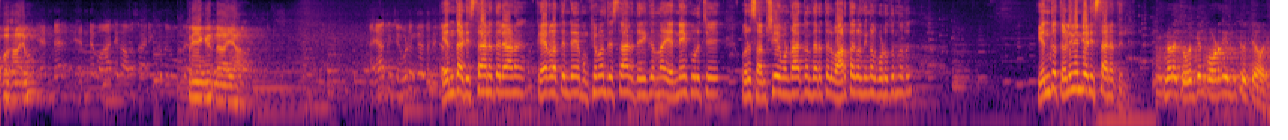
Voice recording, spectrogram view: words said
ഉപഹാരം പ്രിയങ്കരനായ എന്തടിസ്ഥാനത്തിലാണ് കേരളത്തിന്റെ മുഖ്യമന്ത്രി സ്ഥാനത്തിരിക്കുന്ന എന്നെക്കുറിച്ച് ഒരു സംശയം സംശയമുണ്ടാക്കുന്ന തരത്തിൽ വാർത്തകൾ നിങ്ങൾ കൊടുക്കുന്നത്? എന്ത് തെളിവിന്റെ അടിസ്ഥാനത്തിൽ? നിങ്ങളുടെ ചോദ്യം കോടതിയിൽ ചോദിച്ചാൽ മതി.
